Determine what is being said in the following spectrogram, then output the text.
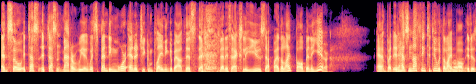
And so it does it doesn't matter. We, we're spending more energy complaining about this than, than is actually used up by the light bulb in a year. And, but it has nothing to do with the light bulb. It is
